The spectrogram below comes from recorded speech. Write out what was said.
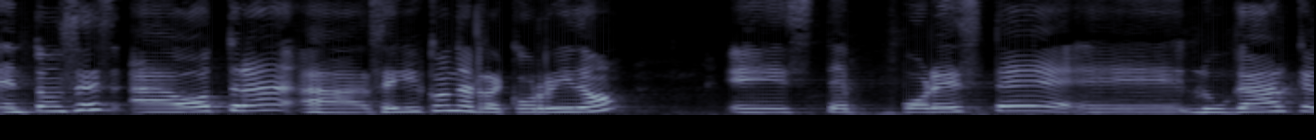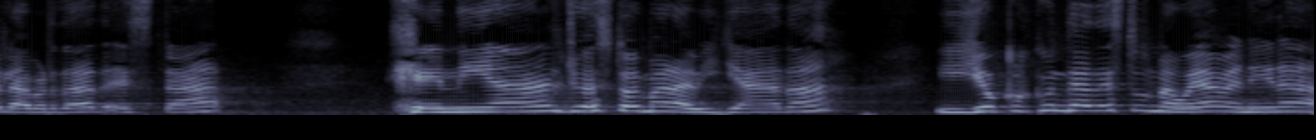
entonces a otra, a seguir con el recorrido. Este, por este eh, lugar que la verdad está genial. Yo estoy maravillada. Y yo creo que un día de estos me voy a venir a,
